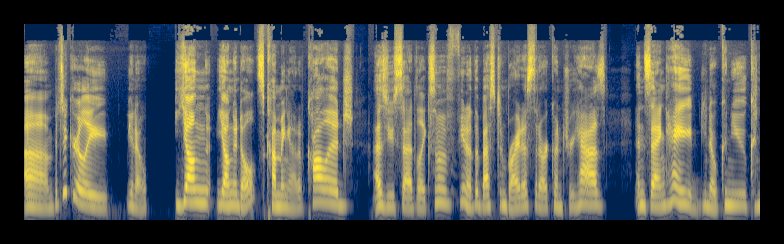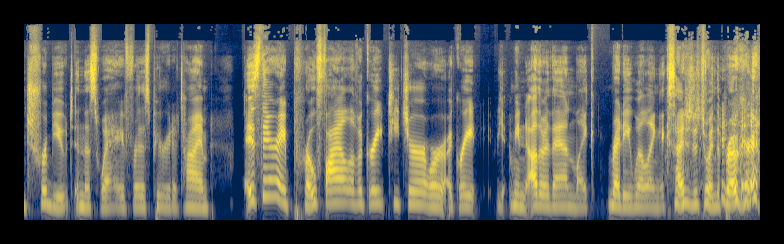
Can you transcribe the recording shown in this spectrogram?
um, particularly you know young young adults coming out of college, as you said, like some of you know the best and brightest that our country has, and saying, hey, you know, can you contribute in this way for this period of time? Is there a profile of a great teacher or a great I mean, other than like ready, willing, excited to join the program,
